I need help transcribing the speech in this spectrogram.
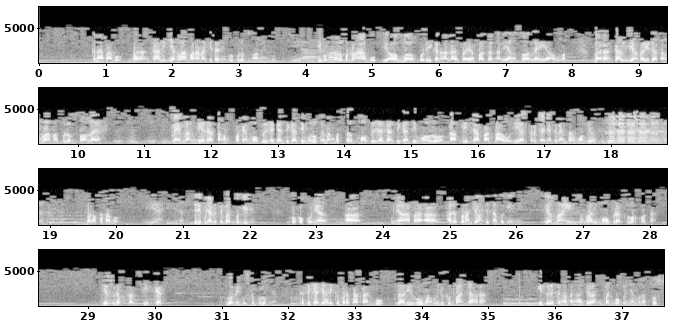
Kenapa bu? Barangkali yang lamar anak kita ini bu belum soleh bu. Iya. Ibu kan selalu berdoa bu Ya Allah berikan anak saya pasangan yang soleh ya Allah Barangkali yang tadi datang melamar belum soleh mm-mm. Memang dia datang pakai mobilnya ganti-ganti mulu Memang betul mobilnya ganti-ganti mulu Tapi siapa tahu dia kerjanya di rental mobil Baru kata bu Iya, iya. Nah, Jadi punya kesimpulan begini. Koko punya uh, punya apa uh, Ada seorang jamaah cerita begini. Jamaah ini suatu hari mau berangkat keluar kota. Dia sudah pesan tiket Dua minggu sebelumnya. Ketika di hari keberangkatan bu Dari rumah menuju ke bandara Itu di tengah-tengah jalan ban mobilnya meletus.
